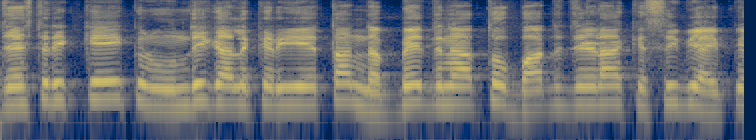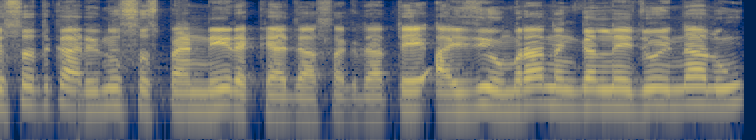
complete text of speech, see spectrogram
ਜਿਸ ਤਰੀਕੇ ਕਾਨੂੰਨ ਦੀ ਗੱਲ ਕਰੀਏ ਤਾਂ 90 ਦਿਨਾਂ ਤੋਂ ਵੱਧ ਜਿਹੜਾ ਕਿਸੇ ਵੀ ਆਈਪੀਐਸ ਅਧਿਕਾਰੀ ਨੂੰ ਸਸਪੈਂਡ ਨਹੀਂ ਰੱਖਿਆ ਜਾ ਸਕਦਾ ਤੇ ਆਈਜੀ ਉਮਰਾ ਨੰਗਲ ਨੇ ਜੋ ਇਹਨਾਂ ਨੂੰ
